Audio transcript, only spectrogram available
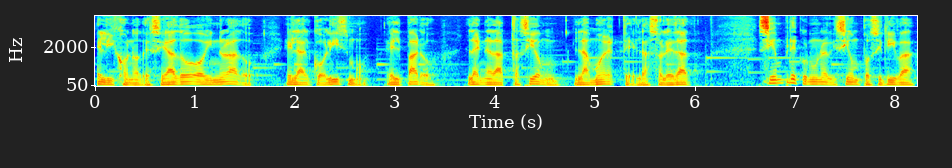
el hijo no deseado o ignorado, el alcoholismo, el paro, la inadaptación, la muerte, la soledad, siempre con una visión positiva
